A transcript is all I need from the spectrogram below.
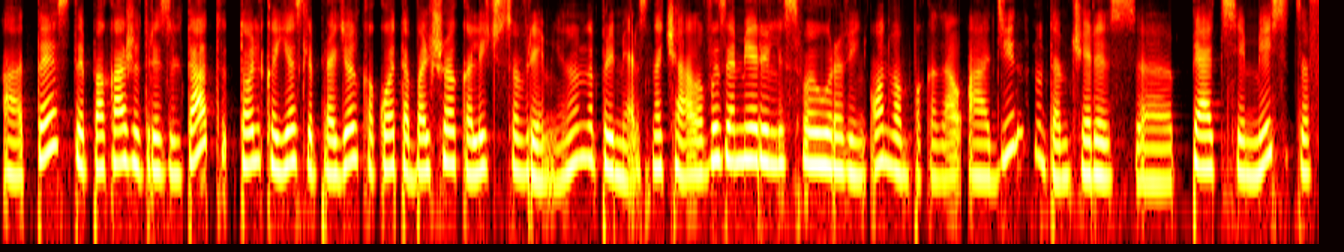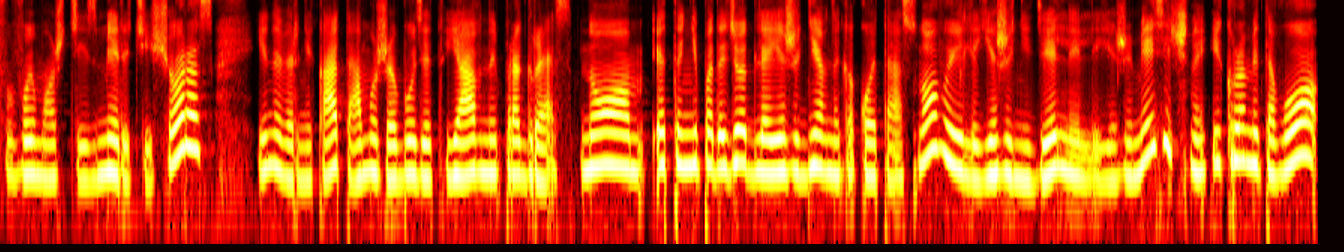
а, тесты покажут результат только если пройдет какое-то большое количество времени. Ну, например, сначала вы замерили свой уровень, он вам показал А1, ну, там через э, 5-7 месяцев вы можете измерить еще раз и наверняка там уже будет явный прогресс. Но это не подойдет для ежедневной какой-то основы или еженедельной или ежемесячной. И кроме того,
